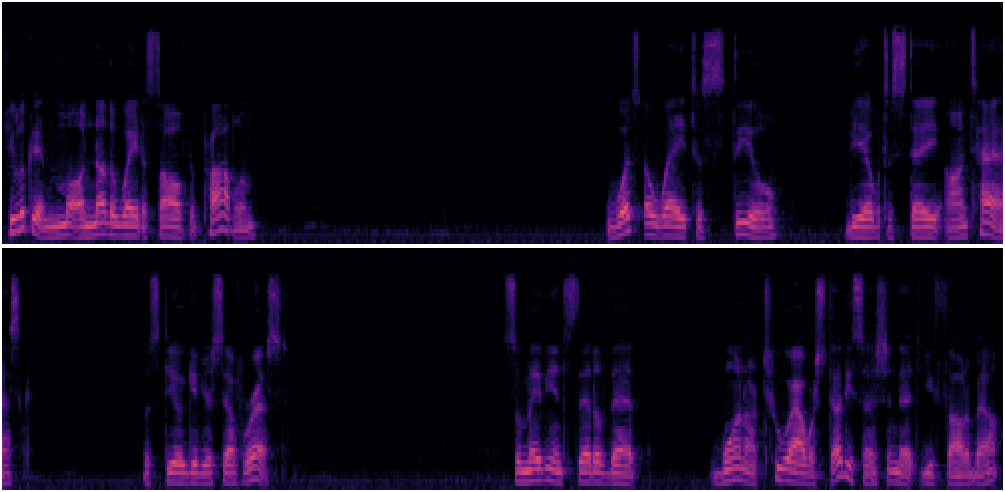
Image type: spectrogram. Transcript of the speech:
If you look at another way to solve the problem, what's a way to still be able to stay on task, but still give yourself rest. So maybe instead of that one or two hour study session that you thought about,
